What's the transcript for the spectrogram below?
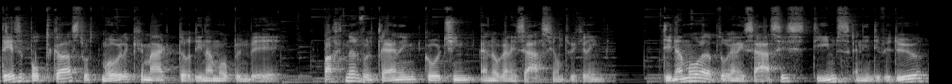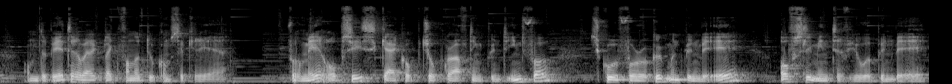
Deze podcast wordt mogelijk gemaakt door Dynamo.be, partner voor training, coaching en organisatieontwikkeling. Dynamo helpt organisaties, teams en individuen om de betere werkplek van de toekomst te creëren. Voor meer opties kijk op jobcrafting.info, schoolforrecruitment.be of sliminterviewen.be.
